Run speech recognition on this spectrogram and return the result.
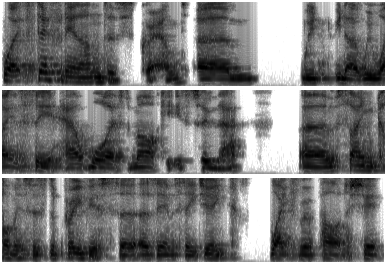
Well, it's definitely an unders ground. Um, we you know we wait and see how wise the market is to that. Um, same comments as the previous uh, as the MCG. Wait for a partnership,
